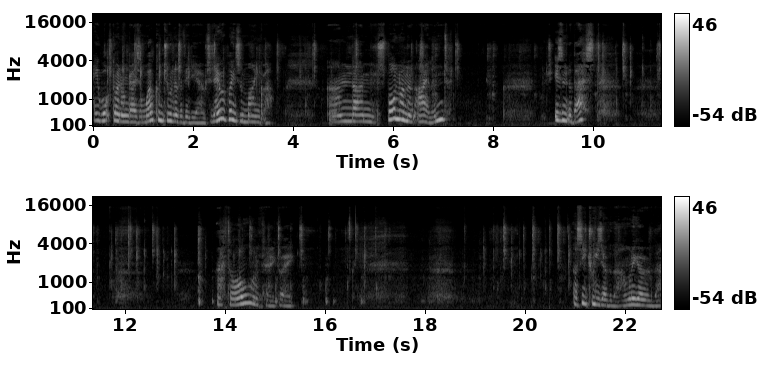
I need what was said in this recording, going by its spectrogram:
Hey, what's going on guys and welcome to another video. Today we're playing some Minecraft and I'm spawned on an island which isn't the best at all. Okay, great. I see trees over there. I'm gonna go over there.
